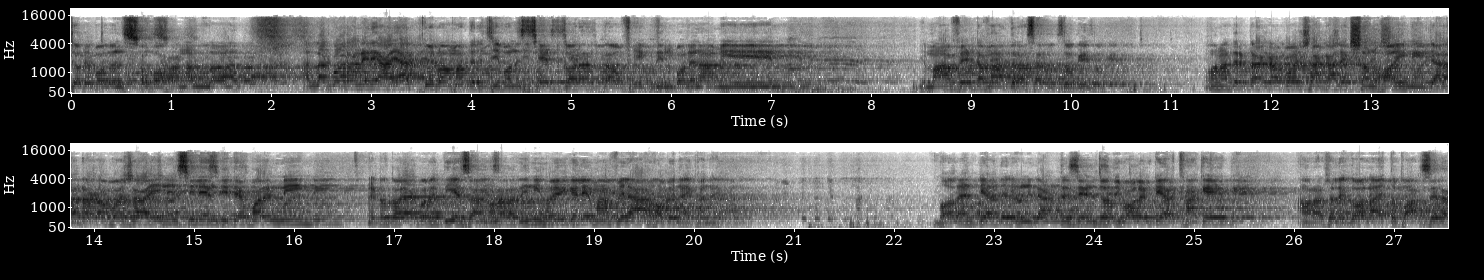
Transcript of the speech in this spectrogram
জোরে বলেন, সুবহানাল্লাহ। আল্লাহ কোরআনের এই আয়াতগুলো আমাদের জীবনে সেট করার তৌফিক দিন, বলেন আমিন। মাহফিলটা মাদ্রাসার উদ্যোগে। ওনাদের টাকা পয়সা কালেকশন হয়নি। যারা টাকা পয়সা এনেছিলেন দিতে পারেননি এটা দয়া করে দিয়ে যান। ওনারা ঋণী হয়ে গেলে মাহফিলে আর হবে না এখানে। ভলেন্টিয়ারদের উনি ডাকতেছেন যদি ভলেন্টিয়ার থাকে আমার আসলে গলায় তো পারছে না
